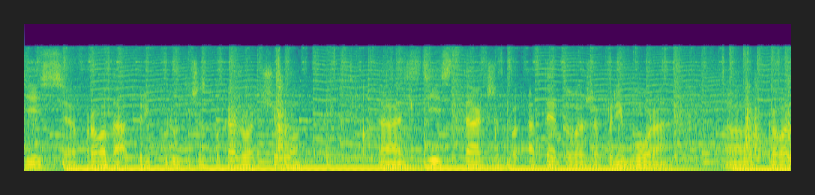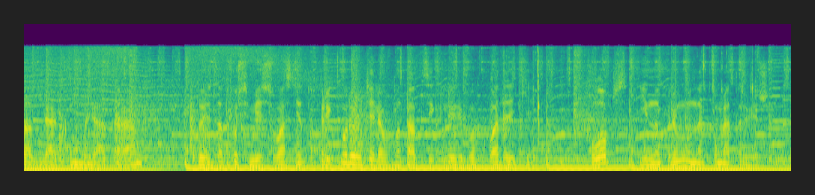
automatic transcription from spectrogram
здесь э, провода от прикуривателя. Сейчас покажу от чего. Э, здесь также от этого же прибора э, провода для аккумулятора. То есть, допустим, если у вас нет прикуривателя в мотоцикле либо в квадрике, хлопс и напрямую на аккумулятор вешаете.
